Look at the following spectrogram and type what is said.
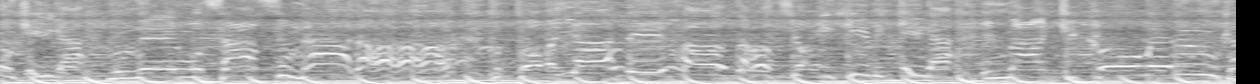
の火が胸を刺すなら」「言葉よりもっと強い響きが今聞こえるか」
